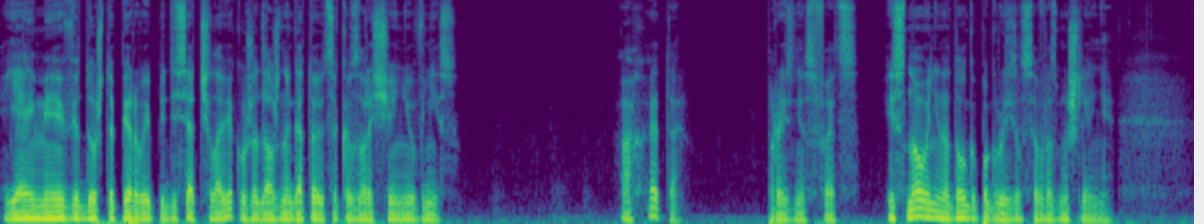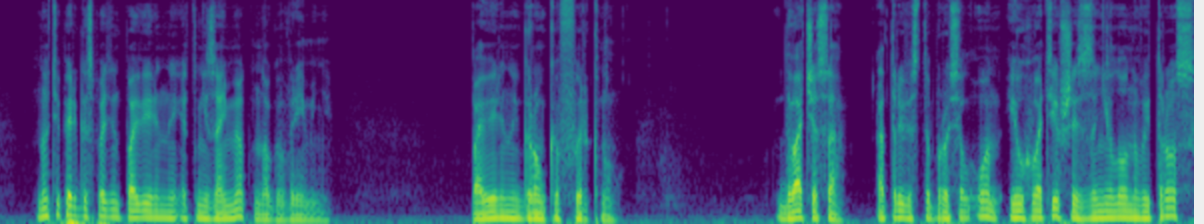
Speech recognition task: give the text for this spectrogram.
«Я имею в виду, что первые 50 человек уже должны готовиться к возвращению вниз». «Ах, это...» — произнес Фэтс, и снова ненадолго погрузился в размышления. «Но теперь, господин поверенный, это не займет много времени». Поверенный громко фыркнул. «Два часа», — отрывисто бросил он, и, ухватившись за нейлоновый трос,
